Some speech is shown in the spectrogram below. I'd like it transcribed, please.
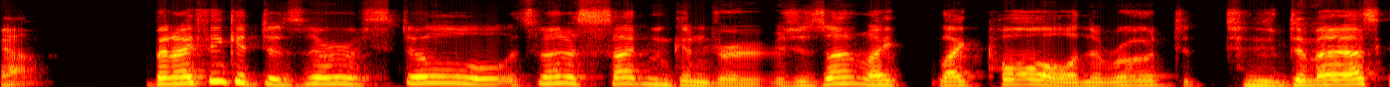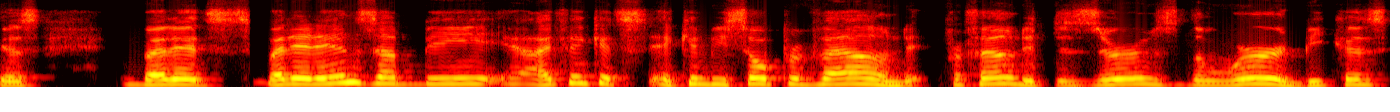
Yeah. But I think it deserves still. It's not a sudden conversion. It's not like like Paul on the road to, to Damascus, but it's but it ends up being. I think it's it can be so profound. Profound. It deserves the word because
